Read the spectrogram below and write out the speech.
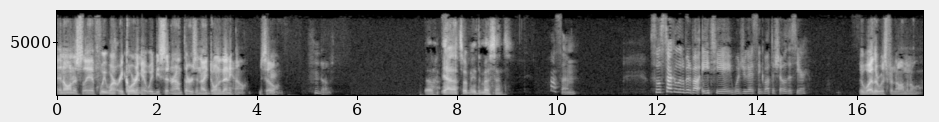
And honestly, if we weren't recording it, we'd be sitting around Thursday night doing it anyhow. So, yeah. So yeah, that's what made the most sense. Awesome. So let's talk a little bit about ATA. What did you guys think about the show this year? the weather was phenomenal.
